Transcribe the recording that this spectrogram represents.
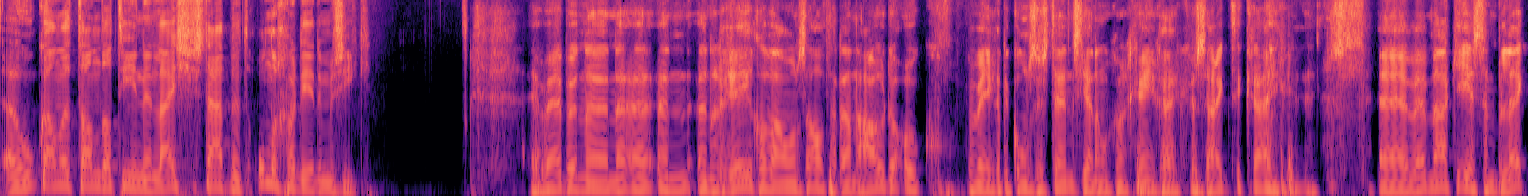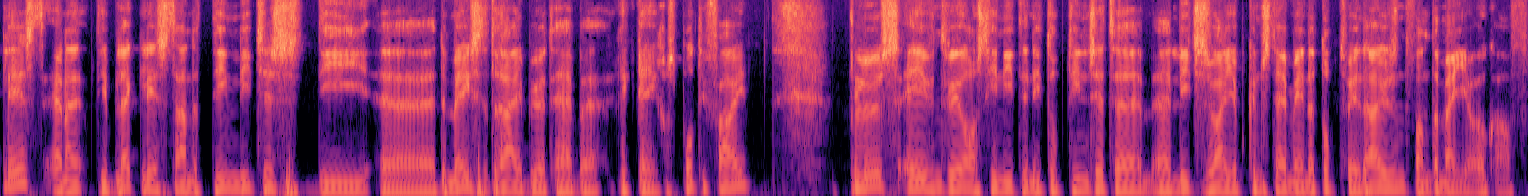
hoe kan het dan dat die in een lijstje staat met ondergewaardeerde muziek? We hebben een, een, een, regel waar we ons altijd aan houden, ook vanwege de consistentie en om geen gezeik te krijgen. Uh, we maken eerst een blacklist en op die blacklist staan de tien liedjes die uh, de meeste draaibeurten hebben gekregen op Spotify. Plus eventueel, als die niet in die top 10 zitten, liedjes waar je op kunt stemmen in de top 2000, want dan ben je ook af.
